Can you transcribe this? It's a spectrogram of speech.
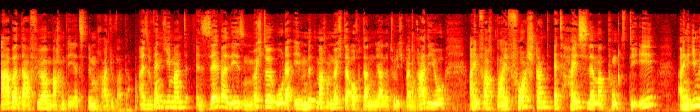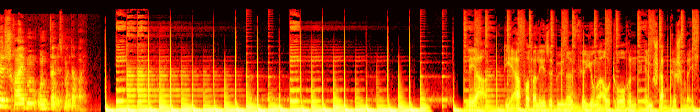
aber dafür machen wir jetzt im Radio weiter. Also wenn jemand selber lesen möchte oder eben mitmachen möchte, auch dann ja natürlich beim Radio, einfach bei vorstand.highslammer.de eine E-Mail schreiben und dann ist man dabei. Lea, die Erfurter Lesebühne für junge Autoren im Stadtgespräch.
